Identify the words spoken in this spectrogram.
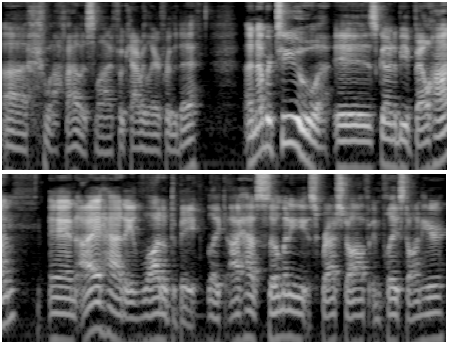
Uh, wow, that was my vocabulary for the day. Uh, number two is going to be Valheim, and I had a lot of debate. Like, I have so many scratched off and placed on here.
